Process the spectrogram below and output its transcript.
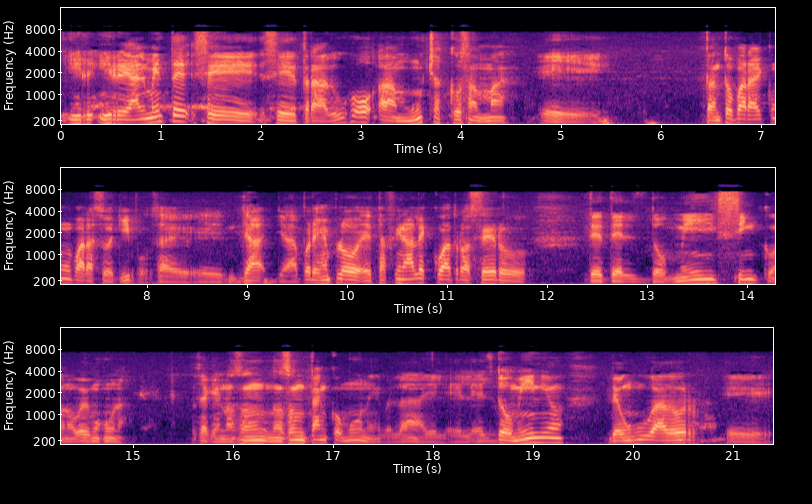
y, realmente se, se, tradujo a muchas cosas más, eh, tanto para él como para su equipo. O sea, eh, ya, ya, por ejemplo, estas finales 4 a 0 desde el 2005 no vemos una. O sea que no son, no son tan comunes, ¿verdad? El, el, el dominio de un jugador eh,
